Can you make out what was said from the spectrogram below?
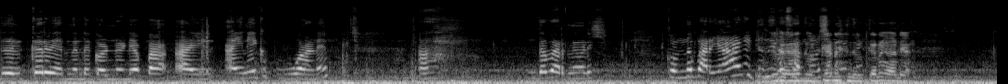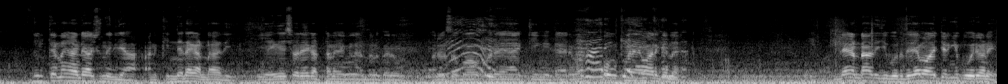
ദുൽഖർ വരുന്നുണ്ട് കൊണ്ടുവേണ്ടി അപ്പൊ അതിനേക്ക് പോവാണ് എന്താ പറഞ്ഞോടി ഒന്നും പറയാൻ കിട്ടുന്നില്ല ദുൽഖറിനെ കാണേണ്ട ആവശ്യമൊന്നുമില്ല എനിക്ക് ഇന്നലെ കണ്ടാൽ മതി ഏകദേശം ഒരേ കട്ടണം ഞങ്ങൾ രണ്ടുപേരും ഓരോ സ്വഭാവം ഒരേ ആക്ടിങ് കാര്യം മാർക്കന്നെ ഇന്നെ കണ്ടാൽ മതി വെറുതെ മാറ്റി ഒരുങ്ങി അങ്ങനെ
